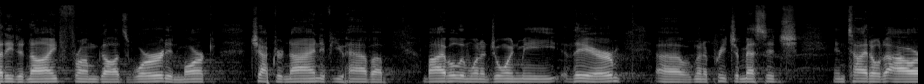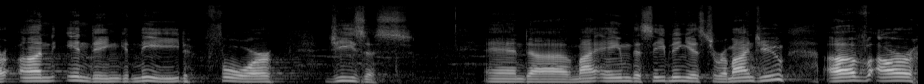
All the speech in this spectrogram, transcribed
study tonight from God's Word in Mark chapter 9. If you have a Bible and want to join me there, uh, we're going to preach a message entitled Our Unending Need for Jesus. And uh, my aim this evening is to remind you of our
